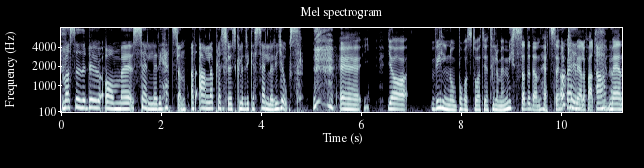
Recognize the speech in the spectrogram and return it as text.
Vad säger du om eh, sellerihetsen? Att alla plötsligt skulle dricka sellerijuice. Eh, jag vill nog påstå att jag till och med missade den hetsen Okej. själv i alla fall. Ja. Men,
